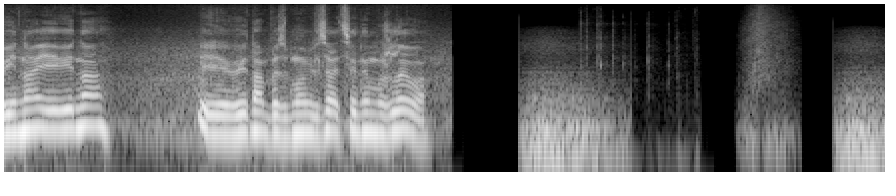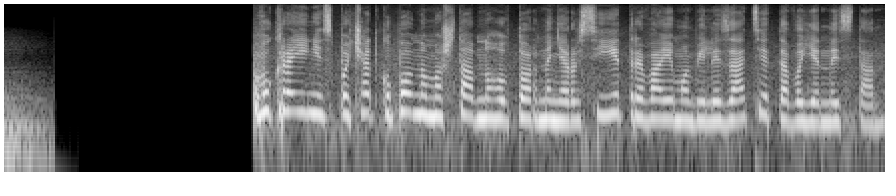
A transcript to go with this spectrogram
Війна є війна, і війна без мобілізації неможлива. В Україні з початку повномасштабного вторгнення Росії триває мобілізація та воєнний стан.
